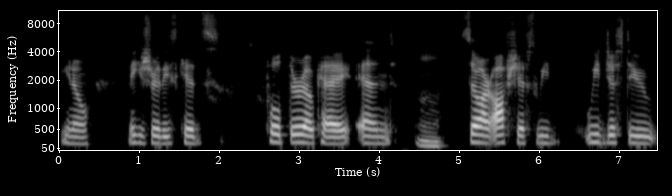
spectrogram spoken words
you know, making sure these kids pulled through okay. And mm. so our off shifts, we we'd just do,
